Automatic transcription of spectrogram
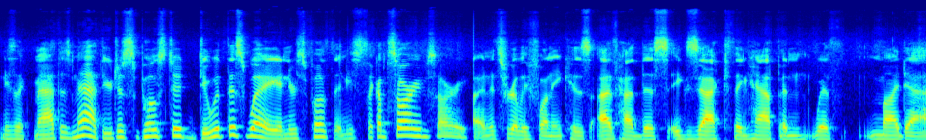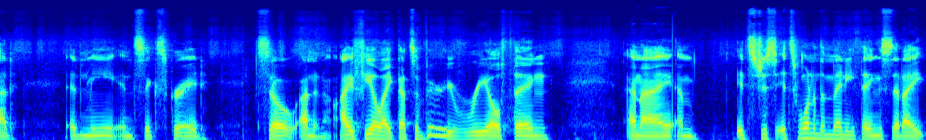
And he's like, "Math is math. You're just supposed to do it this way, and you're supposed to." And he's like, "I'm sorry, I'm sorry." Uh, and it's really funny because I've had this exact thing happen with my dad and me in sixth grade. So I don't know. I feel like that's a very real thing, and I am. It's just it's one of the many things that I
